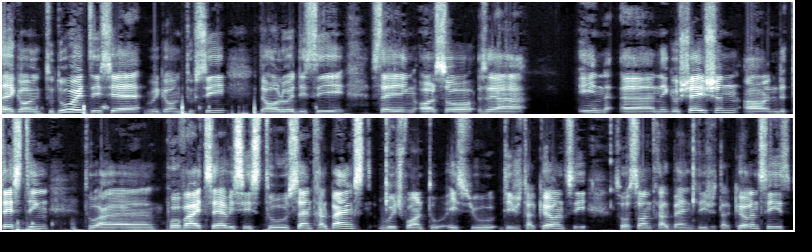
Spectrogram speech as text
they're going to do it this year. We're going to see. They already see saying also they are in a negotiation or in the testing to uh, provide services to central banks which want to issue digital currency. So central bank digital currencies.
